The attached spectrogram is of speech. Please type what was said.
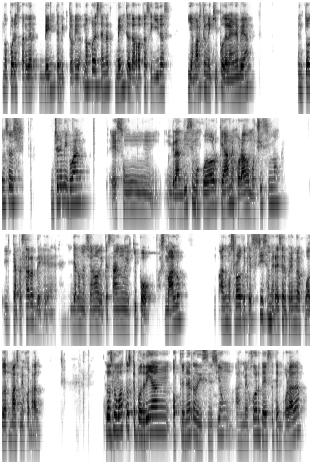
no puedes perder 20 victorias, no puedes tener 20 derrotas seguidas y llamarte un equipo de la NBA. Entonces, Jeremy Grant es un grandísimo jugador que ha mejorado muchísimo y que a pesar de, ya lo mencionó, de que está en un equipo pues malo, ha demostrado de que sí se merece el premio al jugador más mejorado. Los novatos que podrían obtener la distinción al mejor de esta temporada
